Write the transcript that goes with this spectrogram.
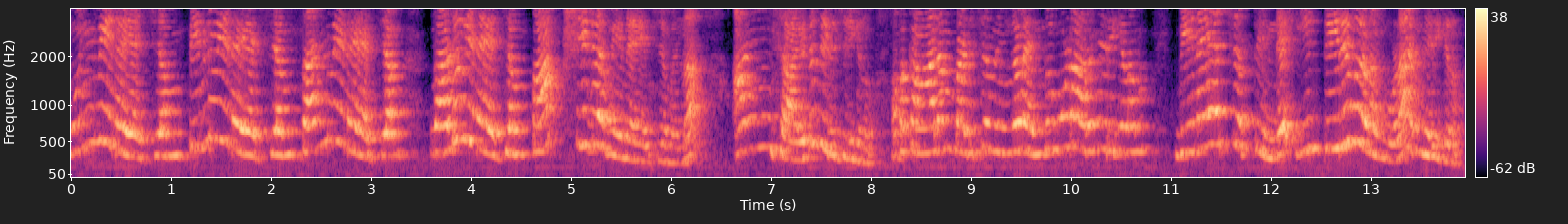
മുൻവിനയച്ചം പിൻവിനയച്ചം തൻവിനയച്ചം നടുവിനയച്ചം പാക്ഷിക വിനയച്ചം എന്ന് അഞ്ചായിട്ട് തിരിച്ചിരിക്കുന്നു. അപ്പൊ കാലം പഠിച്ച നിങ്ങൾ എന്തും കൂടെ അറിഞ്ഞിരിക്കണം. വിനയച്ചത്തിന്റെ ഈ തിരിവുകളും കൂടെ അറിഞ്ഞിരിക്കണം.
